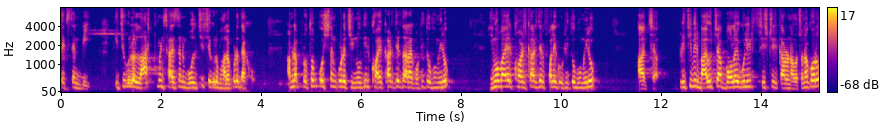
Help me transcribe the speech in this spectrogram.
সেকশন বি কিছুগুলো লাস্ট মিনিট সাজেশন বলছি সেগুলো ভালো করে দেখো। আমরা প্রথম কোশ্চেন করেছি, নদীর ক্ষয়কার্যের দ্বারা গঠিত ভূমিরূপ, হিমবাহের ক্ষয়কার্যের ফলে গঠিত ভূমিরূপ। আচ্ছা পৃথিবীর বায়ুচাপ বলয়গুলির সৃষ্টির কারণ আলোচনা করো।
